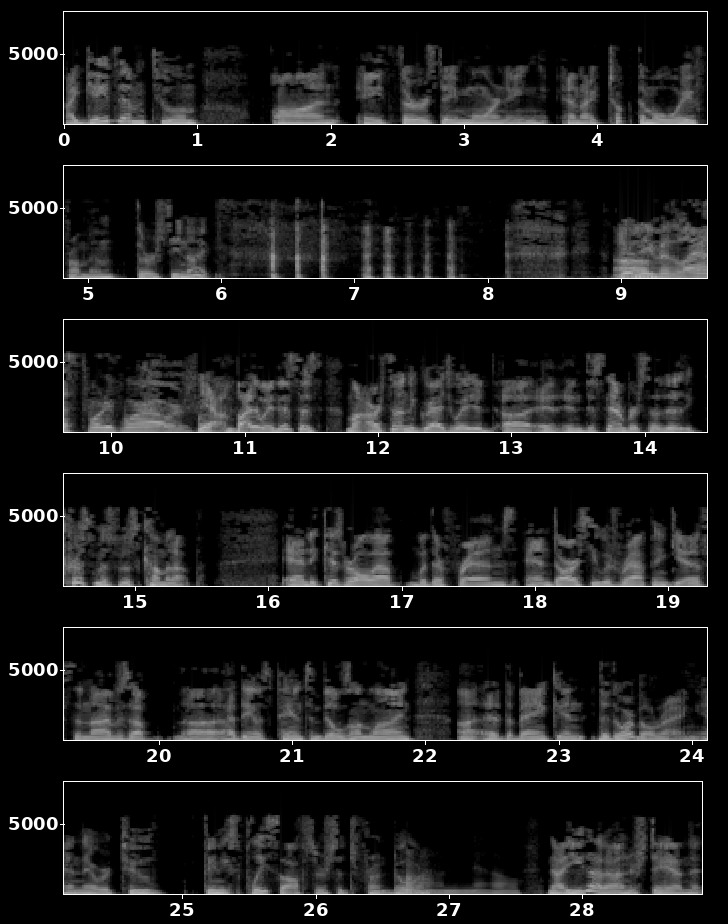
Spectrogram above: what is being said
I gave them to him on a Thursday morning, and I took them away from him Thursday night. Didn't Um, even last 24 hours. Yeah. and By the way, this is my, our son had graduated uh, in, in December, so the, Christmas was coming up, and the kids were all out with their friends, and Darcy was wrapping gifts, and I was up. Uh, I think I was paying some bills online uh, at the bank, and the doorbell rang, and there were two Phoenix police officers at the front door. Oh no. Now you got to understand that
